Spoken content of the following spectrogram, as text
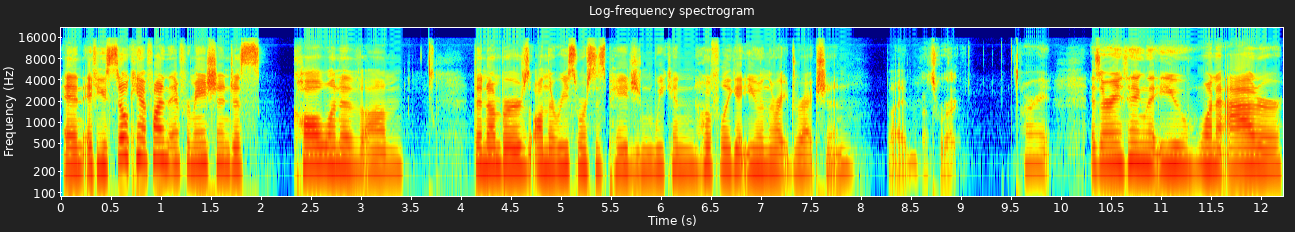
And if you still can't find the information, just call one of um, the numbers on the resources page and we can hopefully get you in the right direction. But That's correct. All right. Is there anything that you want to add or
